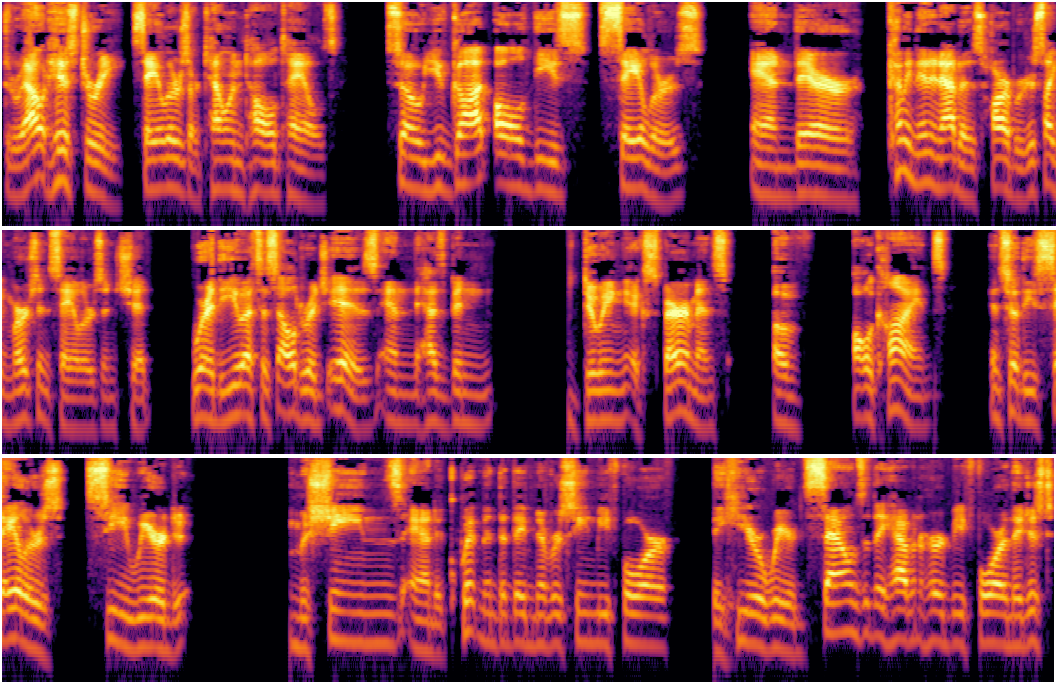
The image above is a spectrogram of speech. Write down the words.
Throughout history, sailors are telling tall tales. So you've got all these sailors, and they're coming in and out of this harbor, just like merchant sailors and shit, where the USS Eldridge is and has been doing experiments of all kinds. And so these sailors see weird machines and equipment that they've never seen before. They hear weird sounds that they haven't heard before, and they just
